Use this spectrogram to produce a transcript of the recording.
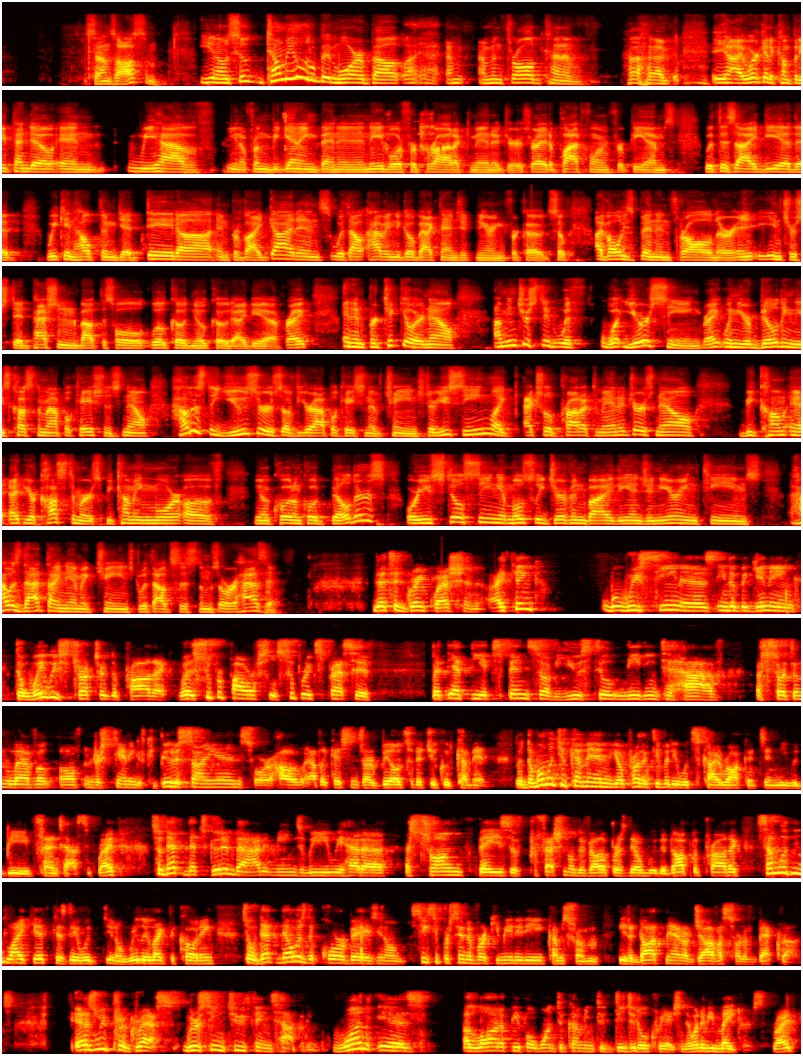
Sounds awesome. You know, so tell me a little bit more about. I'm I'm enthralled, kind of. you know, I work at a company, Pendo, and we have you know from the beginning been an enabler for product managers right a platform for pms with this idea that we can help them get data and provide guidance without having to go back to engineering for code so i've always been enthralled or interested passionate about this whole low code no code idea right and in particular now I'm interested with what you're seeing, right? When you're building these custom applications. Now, how does the users of your application have changed? Are you seeing like actual product managers now become at your customers becoming more of you know quote unquote builders or are you still seeing it mostly driven by the engineering teams how has that dynamic changed with OutSystems or has it that's a great question i think what we've seen is in the beginning the way we've structured the product was super powerful super expressive but at the expense of you still needing to have a certain level of understanding of computer science or how applications are built so that you could come in. But the moment you come in, your productivity would skyrocket and you would be fantastic, right? So that that's good and bad. It means we we had a, a strong base of professional developers that would adopt the product. Some wouldn't like it because they would, you know, really like the coding. So that that was the core base. You know, 60% of our community comes from either .NET or Java sort of backgrounds. As we progress, we're seeing two things happening. One is a lot of people want to come into digital creation. They want to be makers, right?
